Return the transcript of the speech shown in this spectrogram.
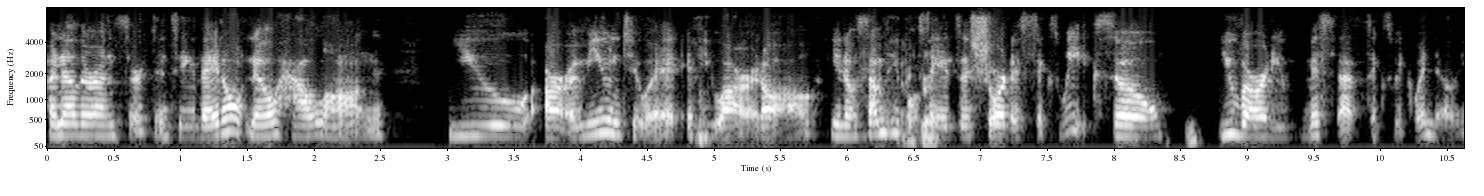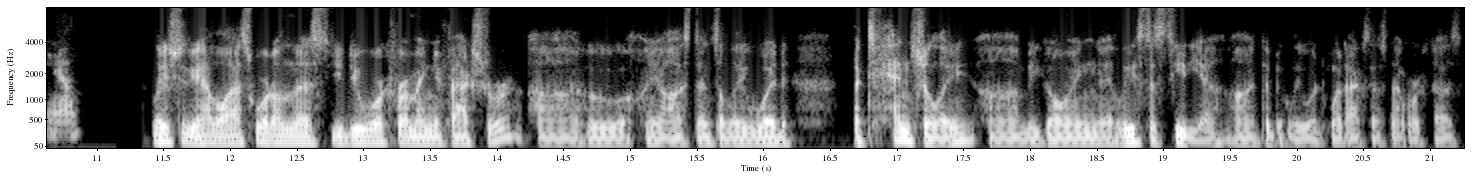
another uncertainty. They don't know how long you are immune to it, if you are at all. You know, some people say it's as short as six weeks. So you've already missed that six week window, you know? Alicia, do you have the last word on this? You do work for a manufacturer uh, who, you know, ostensibly would potentially uh, be going at least to Cedia, uh, typically what, what Access Network does.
